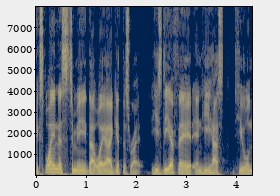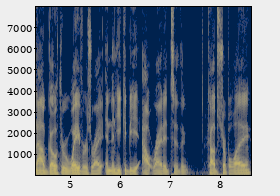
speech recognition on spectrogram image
explain this to me that way I get this right. He's DFA'd and he has he will now go through waivers right, and then he could be outrighted to the Cubs AAA.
